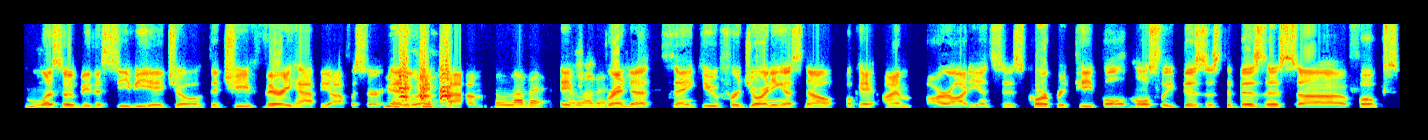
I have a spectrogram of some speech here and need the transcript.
Well, Melissa would be the CVHO, the Chief Very Happy Officer. Anyway, um, love it. I love it. Brenda, thank you for joining us. Now, okay, I'm our audience is corporate people, mostly business to business uh, folks.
